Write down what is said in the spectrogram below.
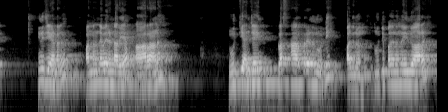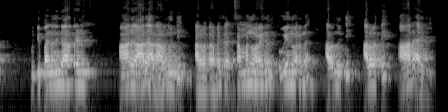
ഇനി ചെയ്യേണ്ടത് പന്ത്രണ്ട് ബൈ രണ്ട് അറിയാം. ആറാണ്. നൂറ്റി അഞ്ച് പ്ലസ് ആറ് എത്രയാണ്? നൂറ്റി പതിനൊന്ന്. നൂറ്റി പതിനൊന്ന് ഇന്റു ആറ്. നൂറ്റി പതിനൊന്ന് ഇന്റു ആറ് എത്രയാണ്? ആറ് ആറ് ആറ് അറുന്നൂറ്റി അറുപത്തി ഇത് സം എന്ന് പറയുന്നത് തുക എന്ന് പറയുന്നത് അറുന്നൂറ്റി അറുപത്തി ആറ് ആയിരിക്കും.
